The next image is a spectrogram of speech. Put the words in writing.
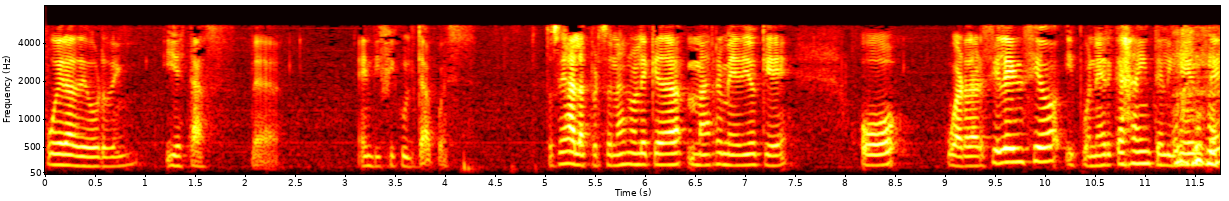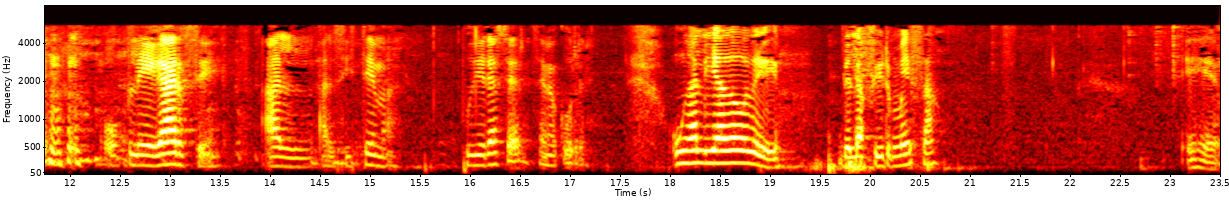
fuera de orden y estás eh, en dificultad, pues. Entonces a las personas no le queda más remedio que o guardar silencio y poner caja inteligente o plegarse al, sistema. Pudiera ser, se me ocurre. Un aliado de, la firmeza eh,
